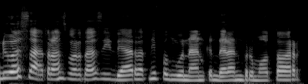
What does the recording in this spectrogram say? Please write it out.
kedua, sa, transportasi darat nih penggunaan kendaraan bermotor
